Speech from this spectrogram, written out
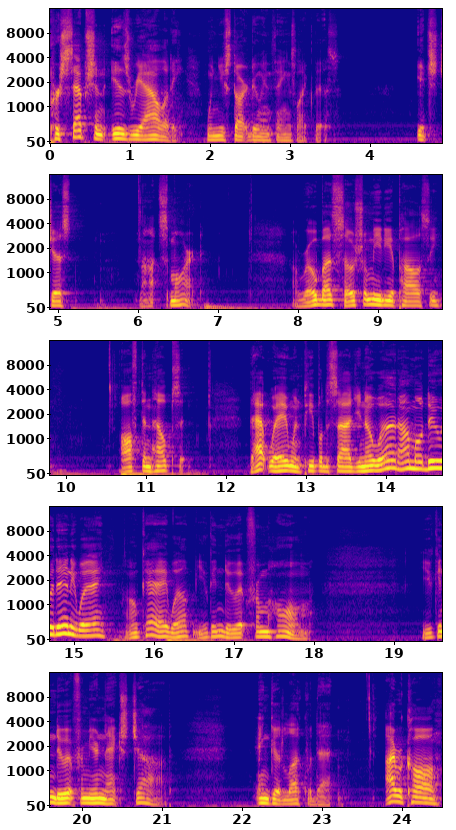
Perception is reality when you start doing things like this. It's just not smart. A robust social media policy often helps it. That way, when people decide, you know what, I'm going to do it anyway, okay, well, you can do it from home. You can do it from your next job. And good luck with that. I recall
